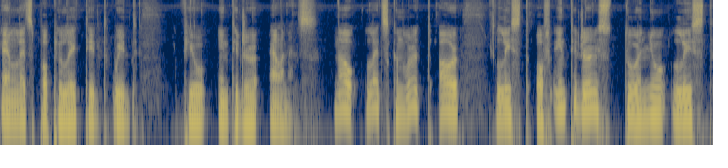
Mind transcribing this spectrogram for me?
and let's populate it with few integer elements. Now let's convert our list of integers to a new list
